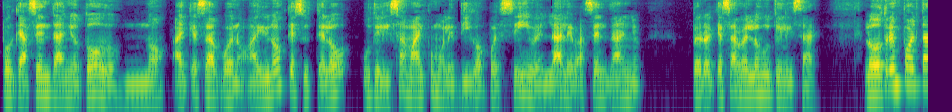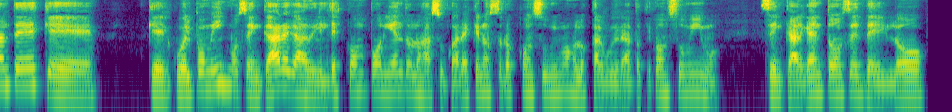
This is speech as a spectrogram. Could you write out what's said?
porque hacen daño todos. No, hay que saber, bueno, hay unos que si usted los utiliza mal, como les digo, pues sí, ¿verdad? Le va a hacer daño, pero hay que saberlos utilizar. Lo otro importante es que, que el cuerpo mismo se encarga de ir descomponiendo los azúcares que nosotros consumimos o los carbohidratos que consumimos. Se encarga entonces de irlo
